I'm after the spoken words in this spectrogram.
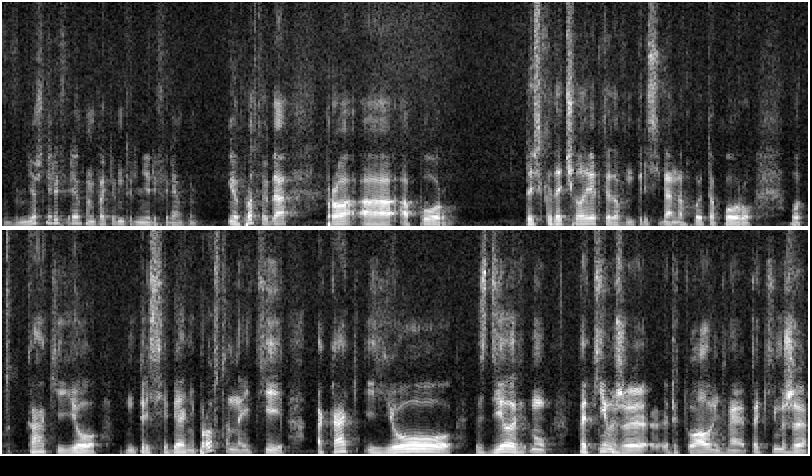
внешне референтным, так и внутренне референтным. И вопрос тогда про э, опору. То есть, когда человек тогда внутри себя находит опору, вот как ее внутри себя не просто найти, а как ее сделать, ну, таким же ритуалом, не знаю, таким же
